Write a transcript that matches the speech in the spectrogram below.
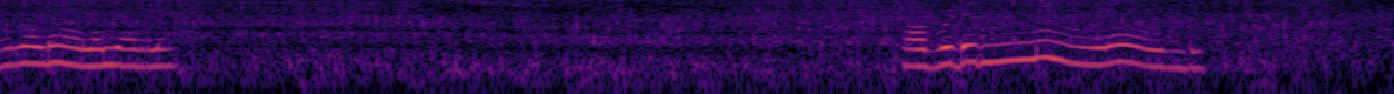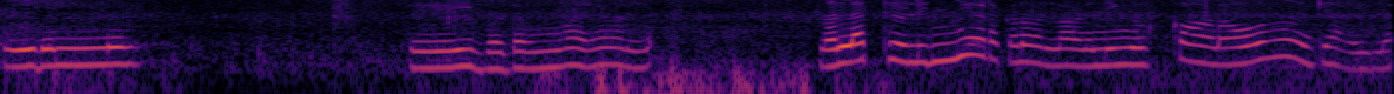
അതുകൊണ്ട് വെള്ളം ചാടണം. അവിടെ നിന്ന് ഇങ്ങനെ ഉണ്ട് ഇവിടുന്ന് ഇവിടം വരെ വെള്ളം. നല്ല തെളിഞ്ഞ് കിടക്കണ വെള്ളമാണ്. നിങ്ങൾക്ക് കാണാമോ എന്ന് എനിക്കറിയില്ല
